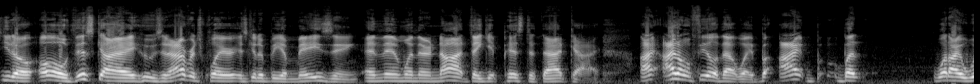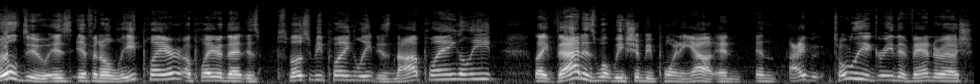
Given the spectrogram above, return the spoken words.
you know, oh, this guy who's an average player is going to be amazing, and then when they're not, they get pissed at that guy. I, I don't feel it that way, but I but what I will do is if an elite player, a player that is supposed to be playing elite, is not playing elite, like that is what we should be pointing out. And and I totally agree that Vander Esch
